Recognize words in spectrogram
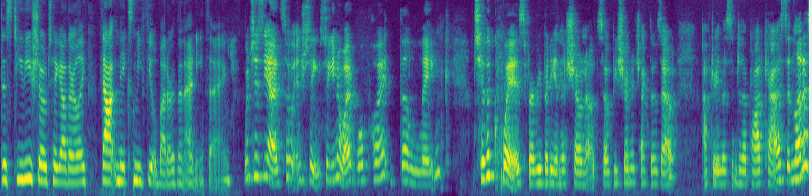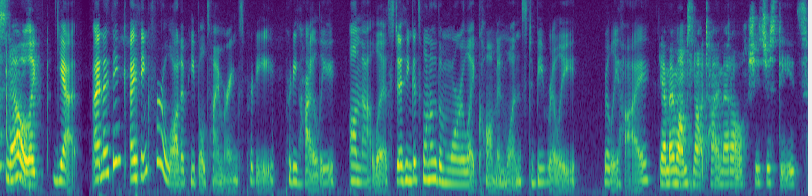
this TV show together. Like that makes me feel better than anything. Which is yeah, it's so interesting. So you know what? We'll put the link to the quiz for everybody in the show notes. So be sure to check those out after you listen to the podcast and let us know. Like Yeah. And I think I think for a lot of people time ranks pretty pretty highly on that list. I think it's one of the more like common ones to be really really high. yeah, my mom's not time at all. She's just deeds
